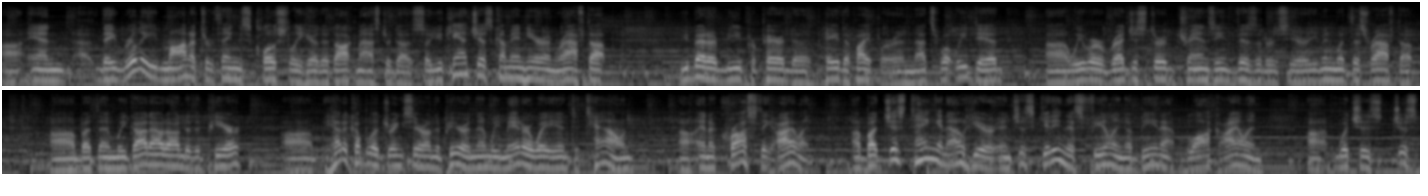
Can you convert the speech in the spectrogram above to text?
Uh, and uh, they really monitor things closely here, the dockmaster does. So you can't just come in here and raft up. You better be prepared to pay the piper, and that's what we did. Uh, we were registered transient visitors here, even with this raft up. Uh, but then we got out onto the pier. Um, we had a couple of drinks here on the pier, and then we made our way into town uh, and across the island. Uh, but just hanging out here and just getting this feeling of being at Block Island, uh, which is just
